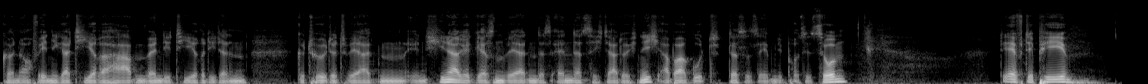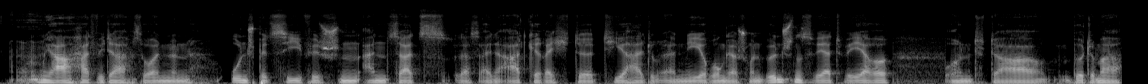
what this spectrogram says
können auch weniger Tiere haben, wenn die Tiere, die dann getötet werden, in China gegessen werden. Das ändert sich dadurch nicht, aber gut, das ist eben die Position. Die FDP ja, hat wieder so einen unspezifischen Ansatz, dass eine artgerechte Tierhaltung, Ernährung ja schon wünschenswert wäre. Und da würde man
